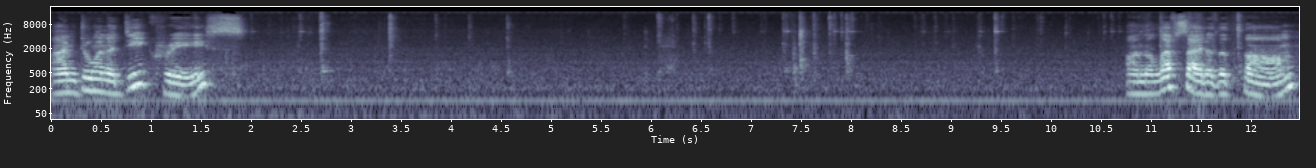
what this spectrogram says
I'm doing a decrease. On the left side of the thumb.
